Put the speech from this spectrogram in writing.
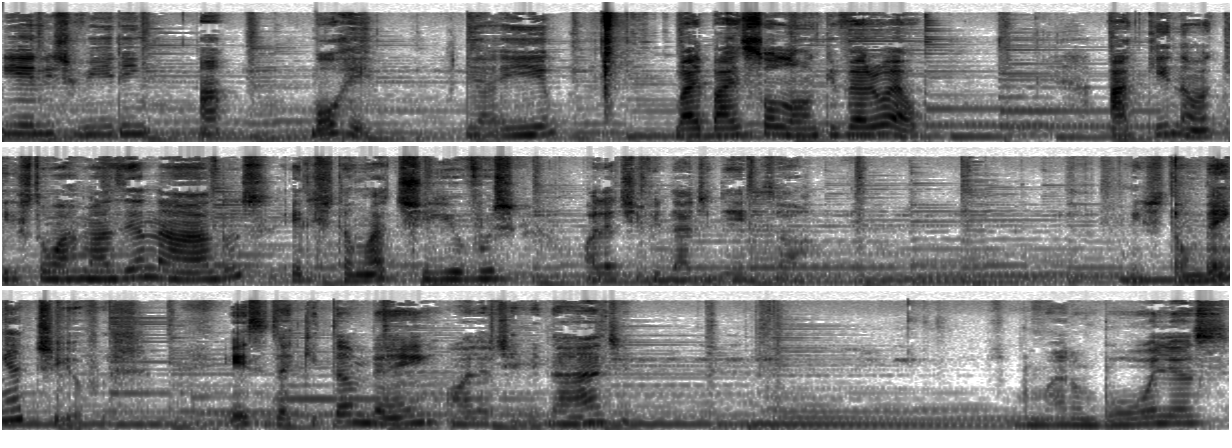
e eles virem a morrer. E aí, bye bye so long, very well. Aqui não, aqui eles estão armazenados, eles estão ativos. Olha a atividade deles, ó. Eles estão bem ativos. Esses aqui também, olha a atividade formaram bolhas.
